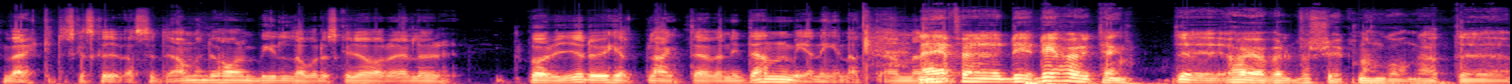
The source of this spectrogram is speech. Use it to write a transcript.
verket du ska skriva? Så ja, men du har en bild av vad du ska göra, eller börjar du helt blankt även i den meningen? Att, ja, men, Nej, för det, det har jag ju tänkt, det har jag väl försökt någon gång att eh,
